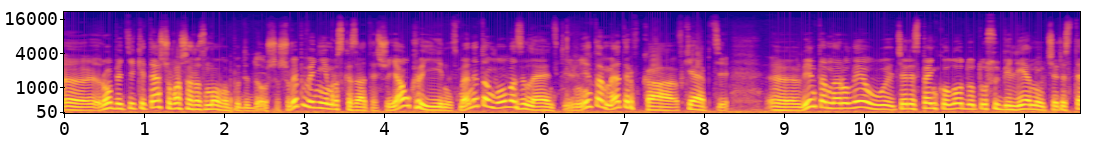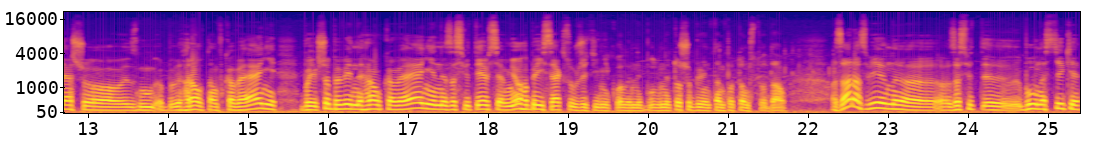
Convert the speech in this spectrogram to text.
е, робить тільки те, що ваша розмова буде довша. Що ви повинні їм розказати, що я українець, в мене там Вова Зеленський, він там метр в, ка, в кепці. Е, Він там наролив через пень колоду ту собі Лену через те, що грав там в КВНі. Бо якщо б він не грав в КВНі, не засвітився, в нього би і сексу в житті ніколи не було. Не то, щоб він там потомство дав. А зараз він е, засвіт... е, був настільки,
